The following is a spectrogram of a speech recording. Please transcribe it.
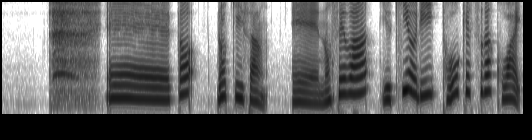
えーと、ロッキーさん、えー、のせは雪より凍結が怖い。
